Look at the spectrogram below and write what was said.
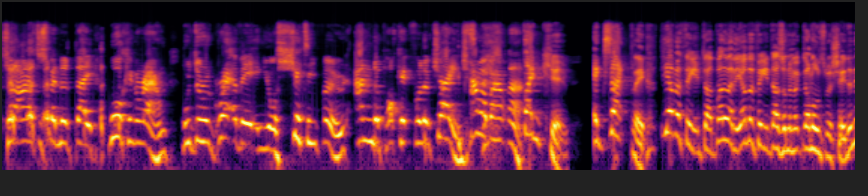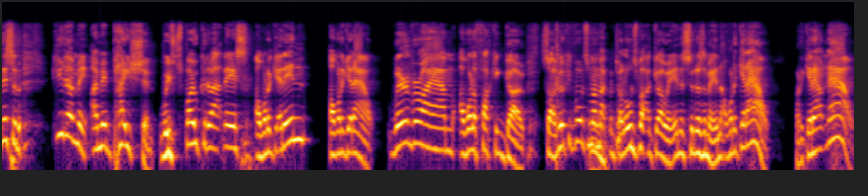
so that I have to spend a day walking around with the regret of eating your shitty food and a pocket full of change. How about that? Thank you. Exactly. The other thing it does, by the way, the other thing it does on the McDonald's machine, and this is, you know me, I'm impatient. We've spoken about this. I want to get in. I want to get out. Wherever I am, I want to fucking go. So I'm looking forward to my mm. McDonald's, but I go in as soon as I'm in. I want to get out. I want to get out now.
